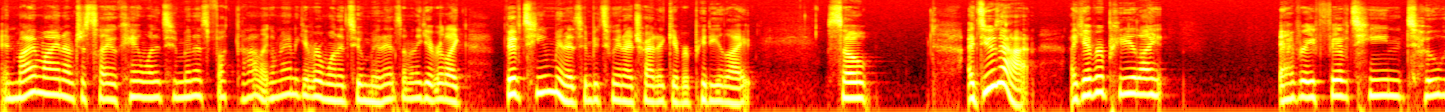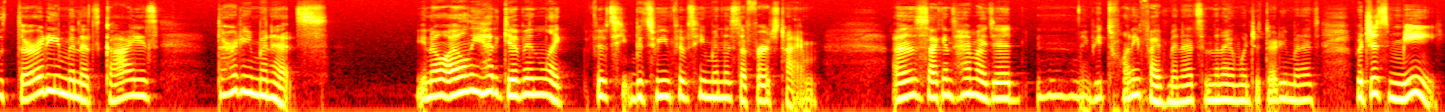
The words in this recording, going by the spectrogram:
in my mind, I'm just like, okay, one to two minutes, fuck that. Like, I'm not gonna give her one to two minutes. I'm gonna give her like 15 minutes in between. I try to give her Pedialyte. So I do that. I give her Pedialyte every 15 to 30 minutes, guys. 30 minutes. You know, I only had given like 15 between 15 minutes the first time. And the second time I did mm, maybe 25 minutes and then I went to 30 minutes, but just me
